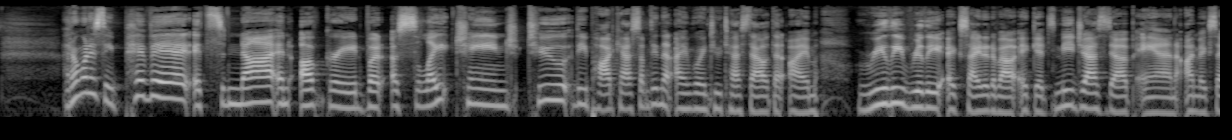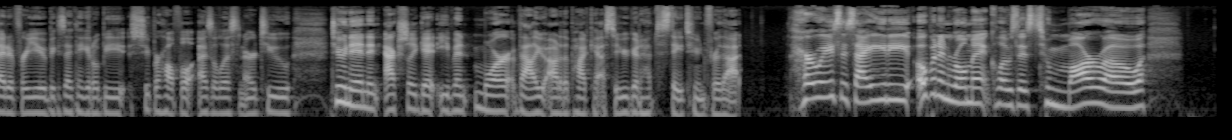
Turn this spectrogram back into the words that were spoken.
I don't want to say pivot, it's not an upgrade, but a slight change to the podcast, something that I'm going to test out that I'm really, really excited about. It gets me jazzed up, and I'm excited for you because I think it'll be super helpful as a listener to tune in and actually get even more value out of the podcast. So you're going to have to stay tuned for that. Her Way Society open enrollment closes tomorrow.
